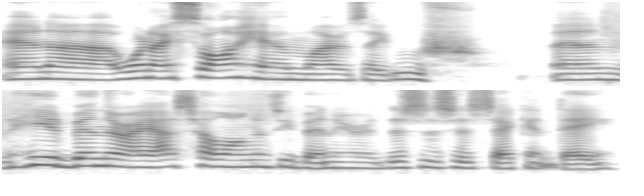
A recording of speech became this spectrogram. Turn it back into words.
and uh, when I saw him, I was like, oof. And he had been there. I asked, how long has he been here? This is his second day.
